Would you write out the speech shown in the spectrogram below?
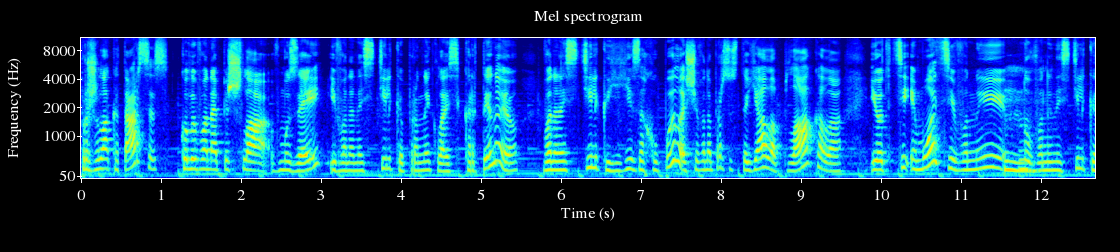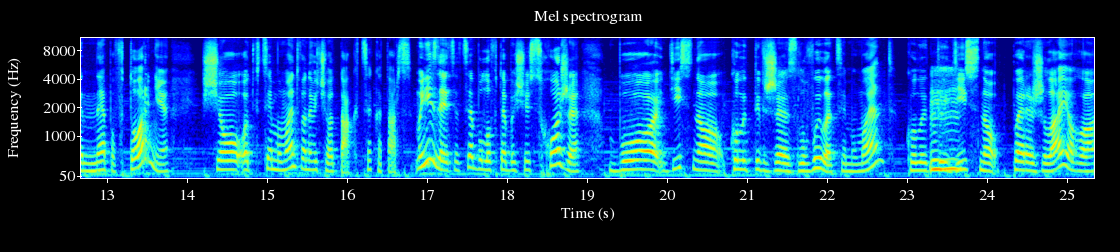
прожила катарсис, коли вона пішла в музей, і вона настільки прониклась картиною, вона настільки її захопила, що вона просто стояла, плакала. І от ці емоції, вони, Мгм. ну, вони настільки неповторні, що от в цей момент вона відчула, так, це катарс. Мені здається, це було в тебе щось схоже, бо дійсно, коли ти вже зловила цей момент, коли ти Мгм. дійсно пережила його,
